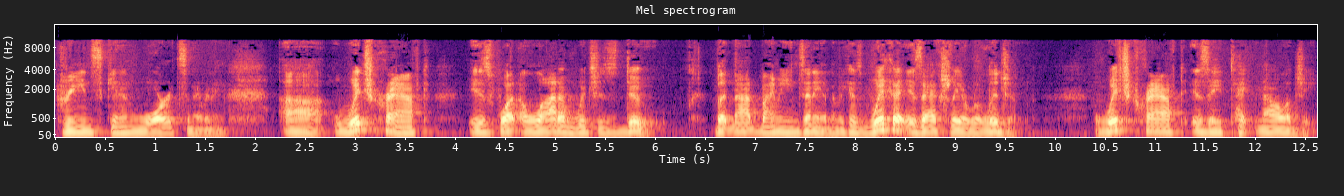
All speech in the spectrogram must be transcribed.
green skin and warts and everything. Uh, witchcraft is what a lot of witches do, but not by means any of them, because Wicca is actually a religion. Witchcraft is a technology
